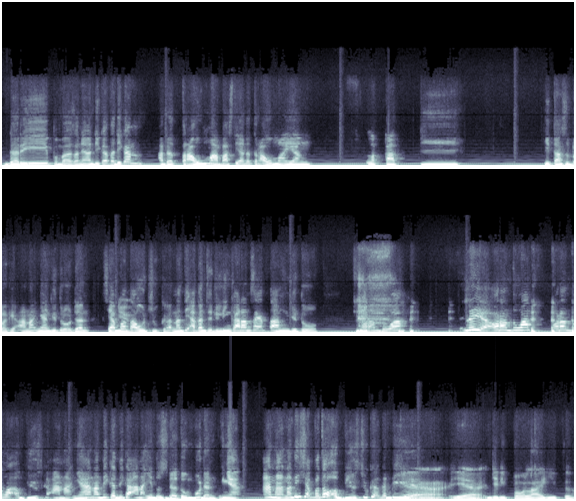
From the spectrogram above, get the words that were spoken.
dari pembahasannya Andika tadi kan ada trauma pasti ada trauma yang lekat di kita sebagai anaknya gitu loh dan siapa Iya. tahu juga nanti akan jadi lingkaran setan gitu orang tua Iya ya orang tua orang tua abuse ke anaknya nanti ketika anaknya itu sudah tumbuh dan punya anak nanti siapa tahu abuse juga ke dia Iya, iya, jadi pola gitu.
